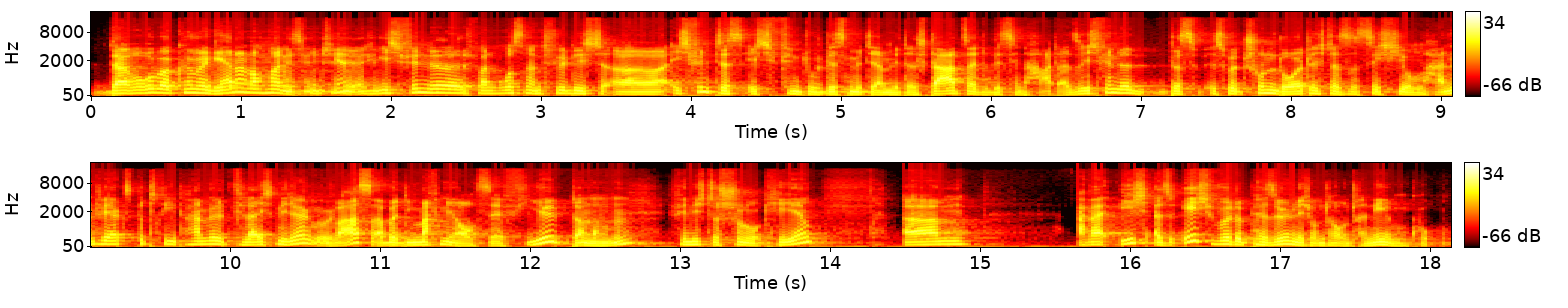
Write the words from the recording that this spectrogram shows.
darüber können wir gerne nochmal diskutieren. Ich finde, man muss natürlich, äh, ich finde das, ich finde, du bist mit der, mit der Startseite ein bisschen hart. Also ich finde, das, es wird schon deutlich, dass es sich hier um Handwerksbetrieb handelt. Vielleicht nicht Ja, was, aber die machen ja auch sehr viel. Darum finde ich das schon okay. Ähm, aber ich, also ich würde persönlich unter Unternehmen gucken.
